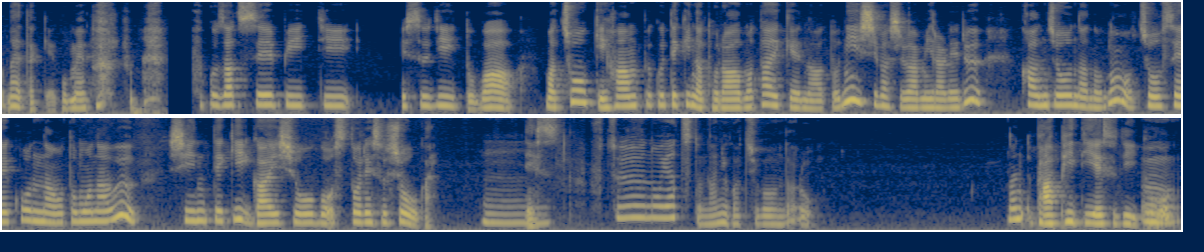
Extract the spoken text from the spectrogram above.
ん。何やったっけ？ごめん複雑性 PTSD とは、まあ、長期反復的なトラウマ体験の後にしばしば見られる感情などの調整困難を伴う心的外傷後ストレス障害うん。です。普通のやつと何が違うんだろなんあ PTSD う。と、うん。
